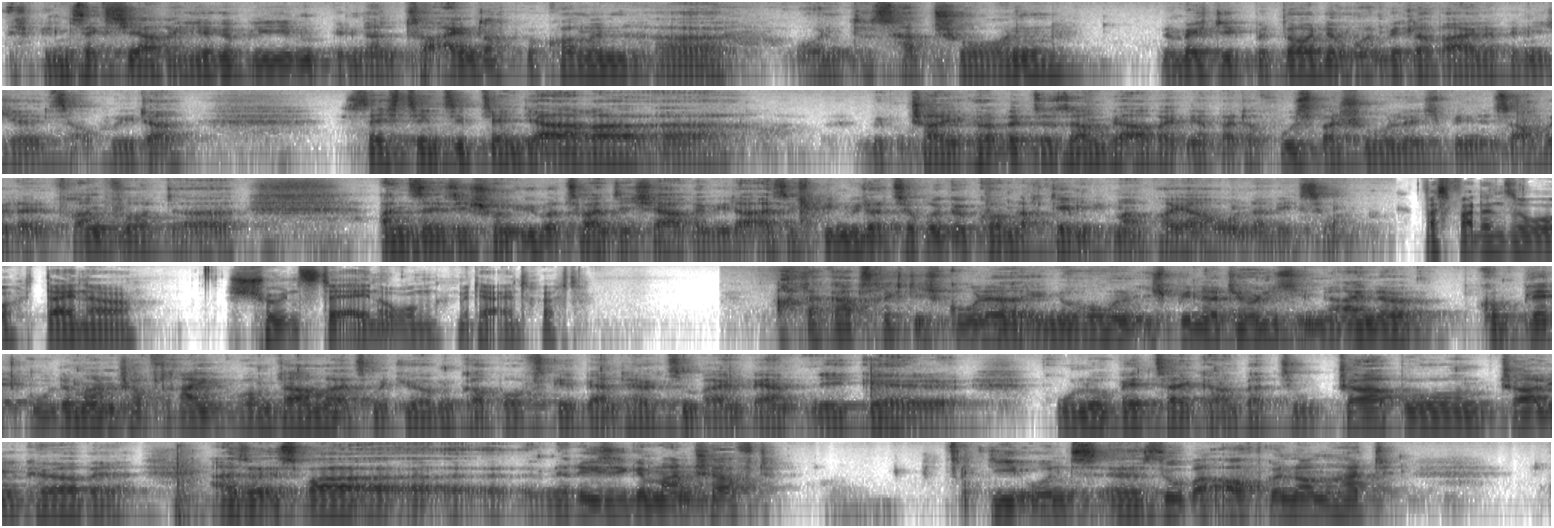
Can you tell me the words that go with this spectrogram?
Ich bin sechs Jahre hier geblieben, bin dann zur Eintracht gekommen äh, und das hat schon eine mächtige Bedeutung. Und mittlerweile bin ich jetzt auch wieder 16, 17 Jahre äh, mit dem Charlie Körbel zusammen. Wir arbeiten ja bei der Fußballschule. Ich bin jetzt auch wieder in Frankfurt äh, ansässig, schon über 20 Jahre wieder. Also ich bin wieder zurückgekommen, nachdem ich mal ein paar Jahre unterwegs war. Was war denn so deine schönste Erinnerung mit der Eintracht? Ach, da gab's richtig gute Erinnerungen. Ich bin natürlich in eine komplett gute Mannschaft reingekommen damals mit Jürgen Grabowski, Bernd Hölzenbein, Bernd Nickel, Bruno Betzey kam dazu, Chabum, Charlie Körbel. Also es war äh, äh, eine riesige Mannschaft, die uns äh, super aufgenommen hat.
